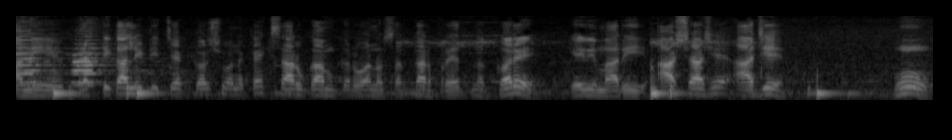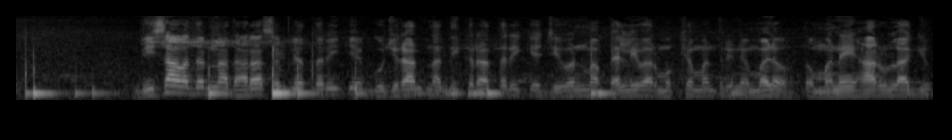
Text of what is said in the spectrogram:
આની પ્રેક્ટિકાલિટી ચેક કરશું અને કંઈક સારું કામ કરવાનો સરકાર પ્રયત્ન કરે એવી મારી આશા છે. આજે હું વિસાવદરના ધારાસભ્ય તરીકે, ગુજરાતના દીકરા તરીકે જીવનમાં પહેલીવાર મુખ્યમંત્રીને મળ્યો તો મને સારું લાગ્યું,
